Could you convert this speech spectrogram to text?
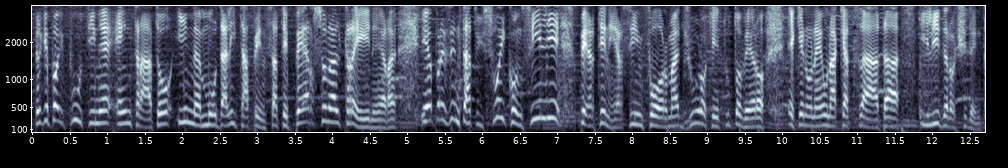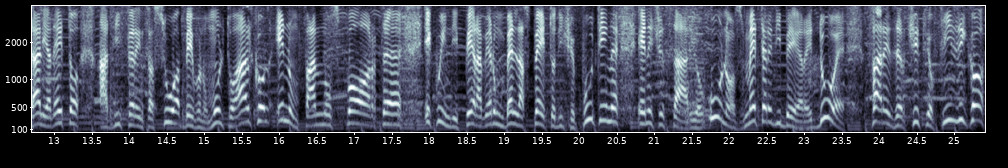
perché poi Putin è entrato in modalità pensate personal trainer e ha presentato i suoi consigli per tenersi in forma. Giuro che è tutto vero e che non è una cazzata. I leader occidentali, ha detto, a differenza sua, bevono molto alcol e non fanno sport. E quindi per avere un bell'aspetto, dice Putin, è necessario 1. smettere di bere, 2. fare esercizio fisico,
